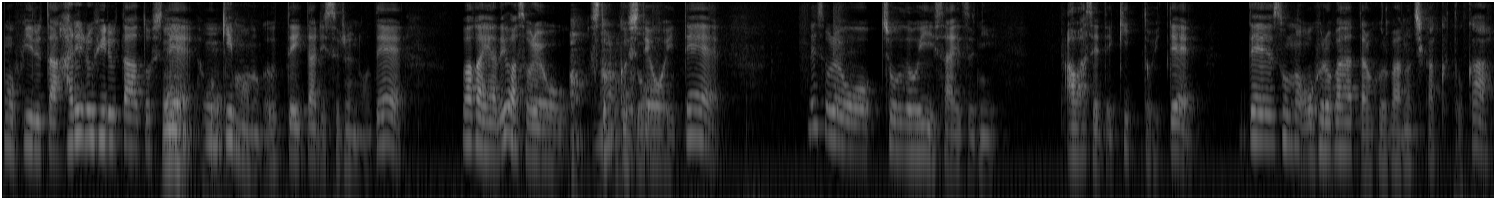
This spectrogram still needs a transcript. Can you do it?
もうフィルター貼れるフィルターとして大きいものが売っていたりするので我が家ではそれをあストックしておいてでそれをちょうどいいサイズに合わせて切っといてでそのお風呂場だったらお風呂場の近くとか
